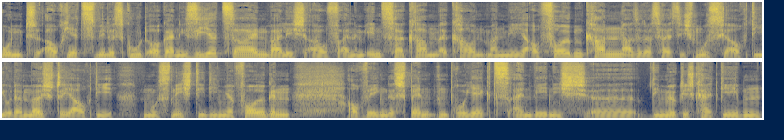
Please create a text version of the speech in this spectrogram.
Und auch jetzt will es gut organisiert sein, weil ich auf einem Instagram-Account man mir ja auch folgen kann. Also das heißt, ich muss ja auch die oder möchte ja auch die, muss nicht die, die mir folgen, auch wegen des Spendenprojekts ein wenig äh, die Möglichkeit geben,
